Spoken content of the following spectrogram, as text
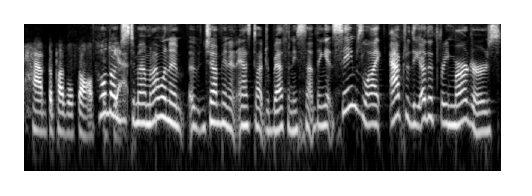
have the puzzle solved. Hold on yet. just a moment. I want to uh, jump in and ask Dr. Bethany something. It seems like after the other three murders,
